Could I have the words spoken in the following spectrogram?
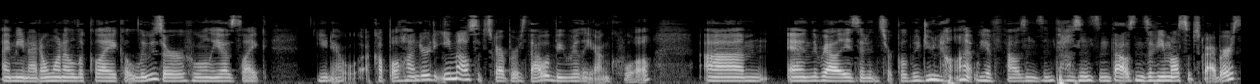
I mean, I don't want to look like a loser who only has like, you know, a couple hundred email subscribers. That would be really uncool. Um, and the reality is that Encircled, we do not. We have thousands and thousands and thousands of email subscribers.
